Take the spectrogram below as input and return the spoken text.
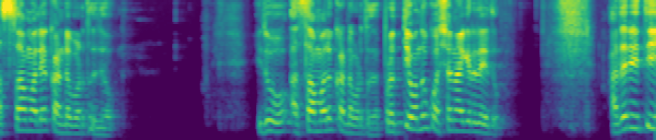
ಅಸ್ಸಾಮಲ್ಲೇ ಕಂಡು ಬರ್ತದೆ ಇದು. ಅಸ್ಸಾಮಲ್ಲೂ ಕಂಡು ಬರ್ತದೆ. ಪ್ರತಿಯೊಂದು ಕ್ವಶನ್ ಆಗಿರೋದೆ ಇದು. ಅದೇ ರೀತಿ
